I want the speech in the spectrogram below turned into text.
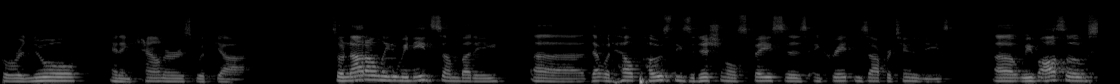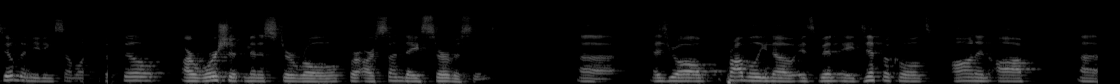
for renewal and encounters with God. So, not only do we need somebody uh, that would help host these additional spaces and create these opportunities, uh, we've also still been needing someone to fulfill our worship minister role for our Sunday services. Uh, as you all probably know, it's been a difficult on and off uh,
